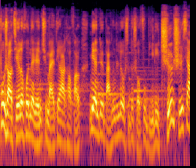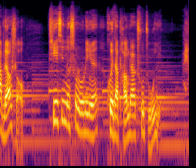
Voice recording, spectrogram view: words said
不少结了婚的人去买第二套房，面对百分之六十的首付比例，迟迟下不了手。贴心的售楼人员会在旁边出主意。哎呀，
